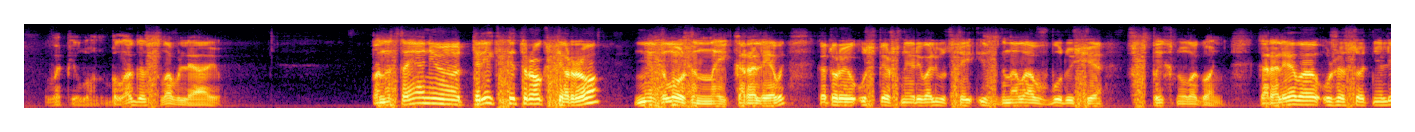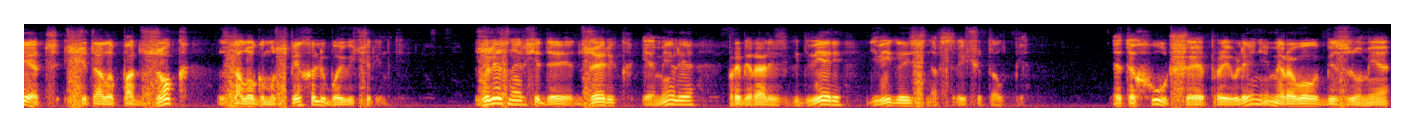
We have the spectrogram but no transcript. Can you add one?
— вопил он. «Благословляю!» По настоянию Трикси Троксеро незложенной королевы, которую успешная революция изгнала в будущее, вспыхнул огонь. Королева уже сотни лет считала поджог залогом успеха любой вечеринки. Железная орхидея, Джерик и Амелия пробирались к двери, двигаясь навстречу толпе. Это худшее проявление мирового безумия,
